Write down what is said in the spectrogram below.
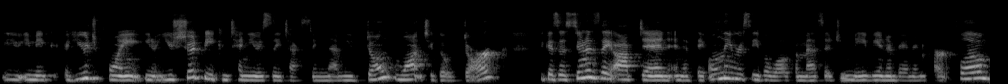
you, you make a huge point you know you should be continuously texting them you don't want to go dark because as soon as they opt in and if they only receive a welcome message and maybe an abandoned cart flow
